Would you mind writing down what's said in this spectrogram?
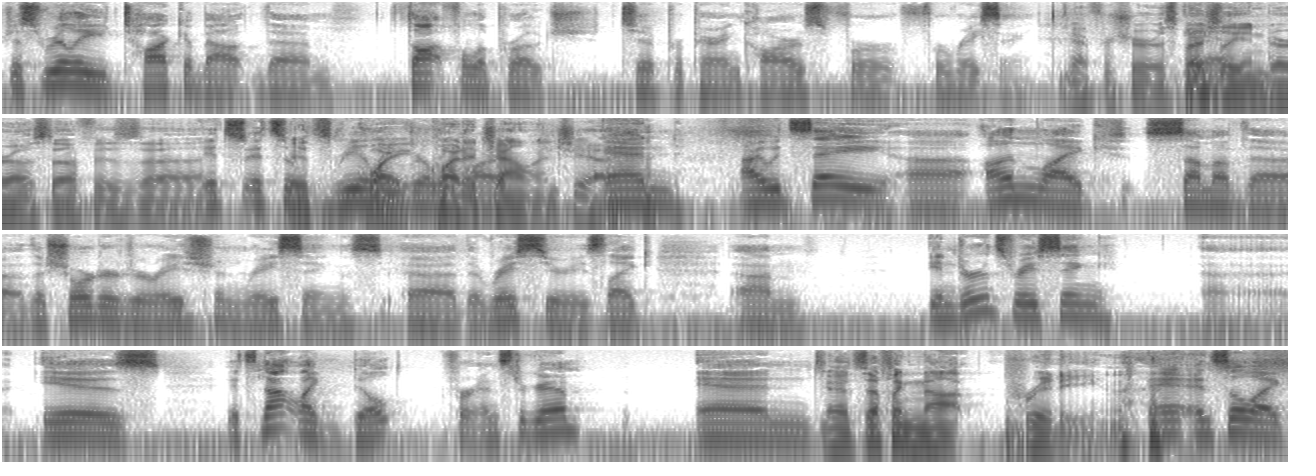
just really talk about the thoughtful approach to preparing cars for, for racing. Yeah, for sure. Especially and enduro stuff is uh, it's it's a it's really quite, really quite hard. a challenge. Yeah, and I would say uh, unlike some of the the shorter duration racings, uh, the race series like. Um, endurance racing uh, is it's not like built for Instagram, and yeah, it's definitely not pretty. and, and, so like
